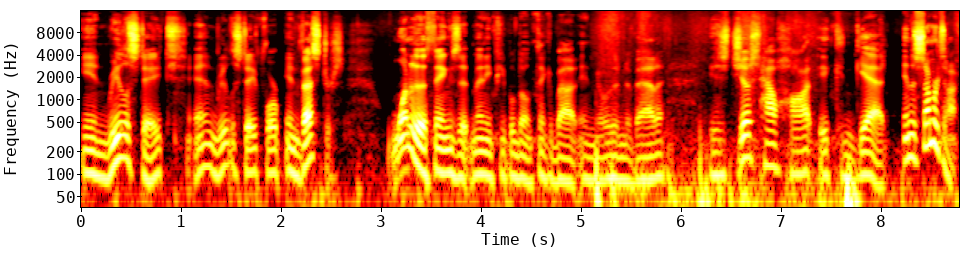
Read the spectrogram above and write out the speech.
in real estate and real estate for investors. One of the things that many people don't think about in Northern Nevada is just how hot it can get in the summertime.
